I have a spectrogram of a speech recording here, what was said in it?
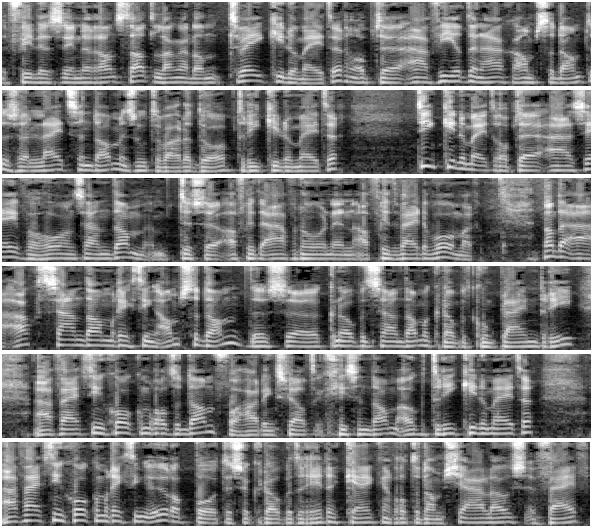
De files in de Randstad langer dan 2 kilometer. Op de A4 Den Haag-Amsterdam tussen Leidsendam en Dorp 3 kilometer. 10 kilometer op de A7 Hoorn-Zaandam tussen Afrit Avenhoorn en Afrit Weidewormer. Dan de A8 Zaandam richting Amsterdam, dus uh, knooppunt Zaandam en knooppunt Koenplein 3. A15 Gorkum-Rotterdam voor Hardingsveld-Giessendam ook 3 kilometer. A15 Gorkum richting Europoort tussen knooppunt Ridderkerk en Rotterdam-Charloes 5.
